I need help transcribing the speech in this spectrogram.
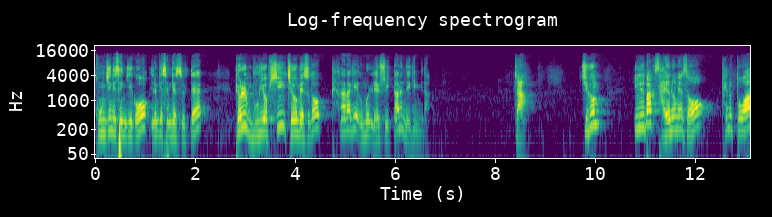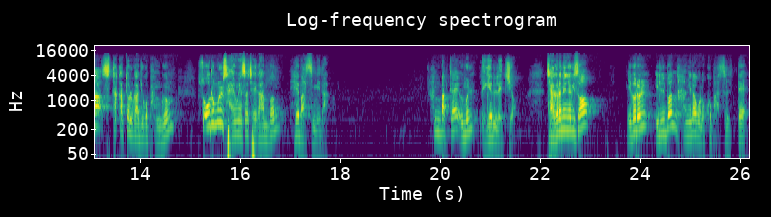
공진이 생기고 이런 게 생겼을 때 별 무리 없이 저음에서도 편안하게 음을 낼 수 있다는 얘기입니다. 자, 지금 1박 4연음에서 테누토와 스타카토를 가지고 방금 소름을 사용해서 제가 한번 해봤습니다. 한 박자의 음을 4개를 냈죠. 자, 그러면 여기서 이거를 1번 항이라고 놓고 봤을 때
